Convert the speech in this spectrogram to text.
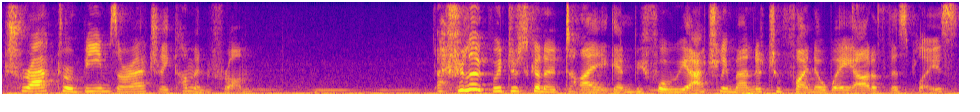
tractor beams are actually coming from. I feel like we're just gonna die again before we actually manage to find a way out of this place.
